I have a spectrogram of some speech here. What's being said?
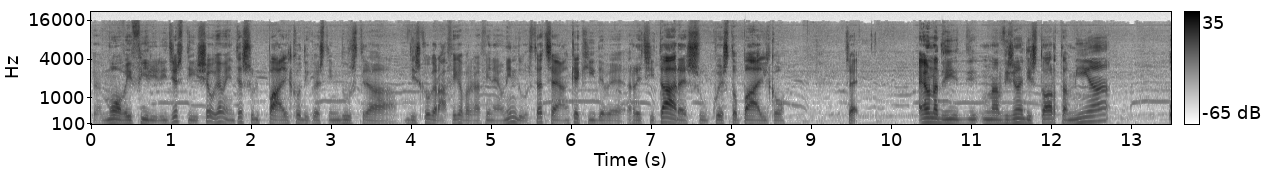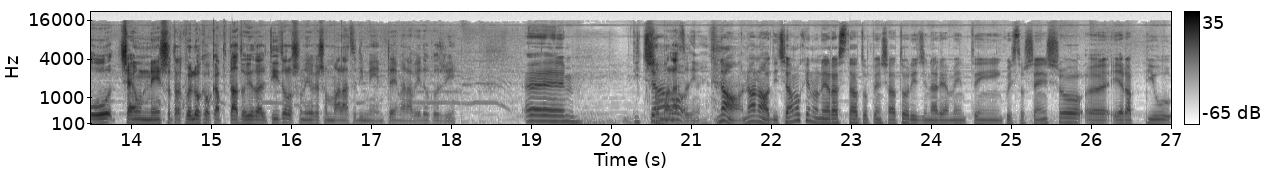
eh, muove i fili, li gestisce, ovviamente sul palco di questa industria discografica, perché alla fine è un'industria, c'è anche chi deve recitare su questo palco. Cioè, è una, di- di- una visione distorta mia o c'è un nesso tra quello che ho captato io dal titolo, sono io che sono malato di mente e me la vedo così. Ehm, diciamo... Sono malato di mente. No, no, no, diciamo che non era stato pensato originariamente in questo senso, eh, era più,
